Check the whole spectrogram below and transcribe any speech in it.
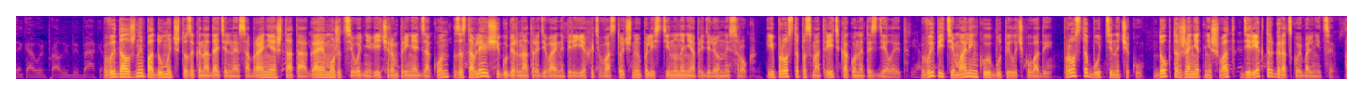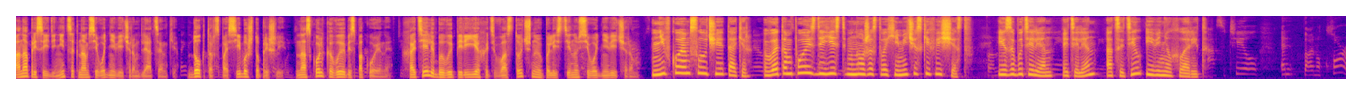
Вы должны подумать, что законодательное собрание штата Огайо может сегодня вечером принять закон, заставляющий губернатора Дивайна переехать в Восточную Палестину на неопределенный срок. И просто посмотреть, как он это сделает. Выпейте маленькую бутылочку воды. Просто будьте начеку. Доктор Жанет Нишват, директор городской больницы. Она присоединится к нам сегодня вечером для оценки. Доктор, спасибо, что пришли. Насколько вы обеспокоены? Хотели бы вы переехать в Восточную Палестину сегодня вечером? Ни в коем случае, Такер. В этом поезде есть множество химических веществ. Изобутилен, этилен, ацетил и винилхлорид.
